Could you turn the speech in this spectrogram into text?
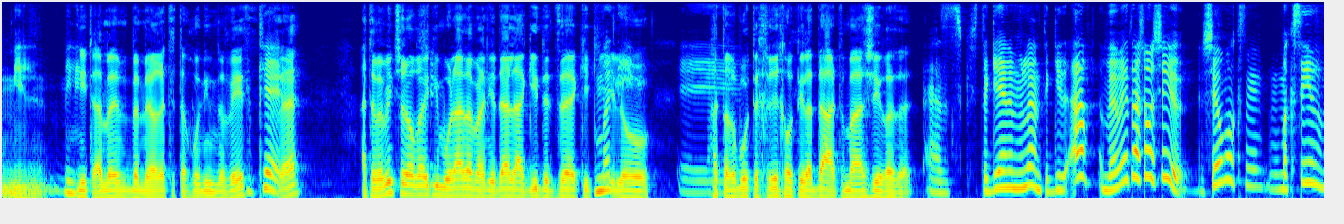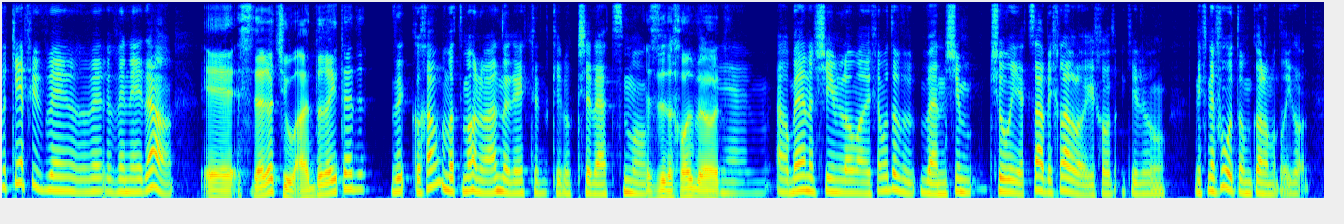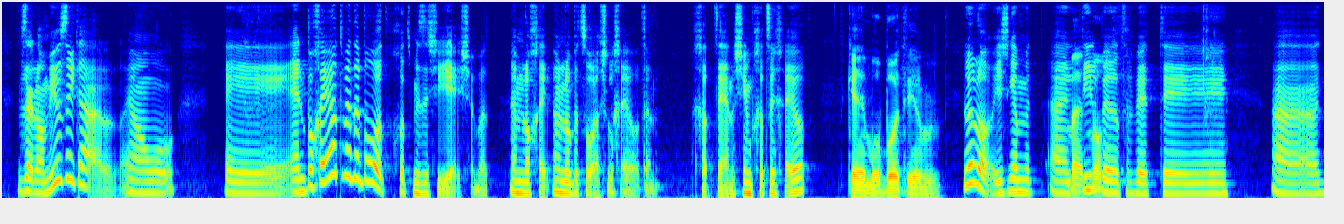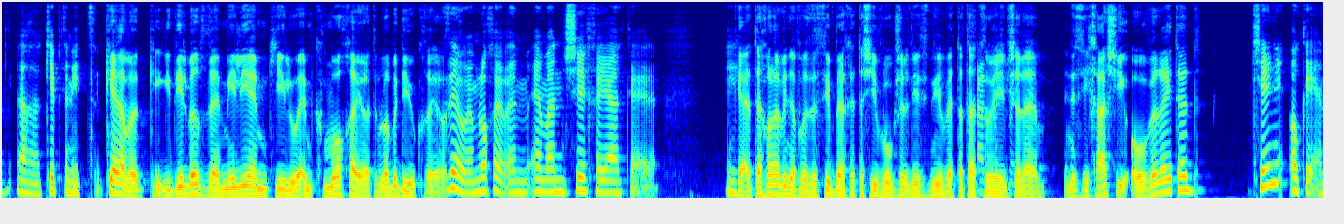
נתאמן במרץ את ההונים נביס? כן. אתה מבין שלא ראיתי מולן, אבל אני יודע להגיד את זה, כי. כאילו, אה, התרבות הכריחה אותי לדעת מה השיר הזה. אז כשתגיע למולן, תגיד, אה, באמת אחלה שיר, שיר מקסים, וכיפי ונהדר. אה, סרט שהוא underrated? זה כוכב המטמון הוא underrated, כאילו, כשלעצמו. זה נכון מאוד. אה, הרבה אנשים לא מעריכים אותו, ואנשים, כשהוא יצא בכלל לא העריכו אותו, כאילו, נפנפו אותו מכל המדרגות. זה לא מיוזיקל, הוא... אה, אין בו חיות מדברות, חוץ מזה שיש, אבל הם לא, חי... הם לא בצורה של חיות, הם חצי אנשים חצי חיות. כן, הם רובוטים. לא, לא, יש גם את מה, דילברט ואת אה, הקפטנית. כן, אבל דילברט ואמילי הם כאילו, הם כמו חיות, הם לא בדיוק חיות. זהו, הם לא חיות, הם, אנשי חיה כאלה. כן, אתה יכול להבין איפה זה סיבך את השיווק של דיסני ואת התעצועים. שלהם. נסיכה שהיא overrated? כן, אוקיי,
